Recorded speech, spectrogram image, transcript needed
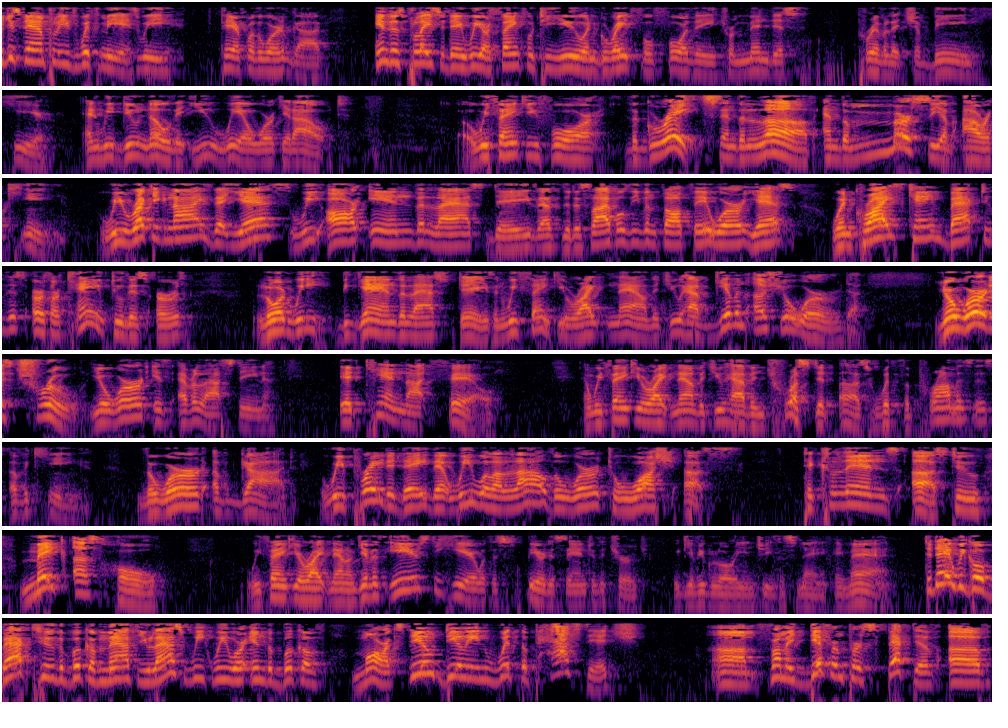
Would you stand, please, with me as we prepare for the Word of God? In this place today, we are thankful to you and grateful for the tremendous privilege of being here. And we do know that you will work it out. Uh, we thank you for the grace and the love and the mercy of our King. We recognize that yes, we are in the last days, as the disciples even thought they were. Yes, when Christ came back to this earth or came to this earth, Lord, we began the last days, and we thank you right now that you have given us your word. Your word is true. Your word is everlasting. It cannot fail. And we thank you right now that you have entrusted us with the promises of the King, the Word of God. We pray today that we will allow the Word to wash us, to cleanse us, to make us whole. We thank you right now and give us ears to hear what the Spirit is saying to the church. We give you glory in Jesus' name. Amen. Today we go back to the book of Matthew. Last week we were in the book of Mark, still dealing with the passage um, from a different perspective of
